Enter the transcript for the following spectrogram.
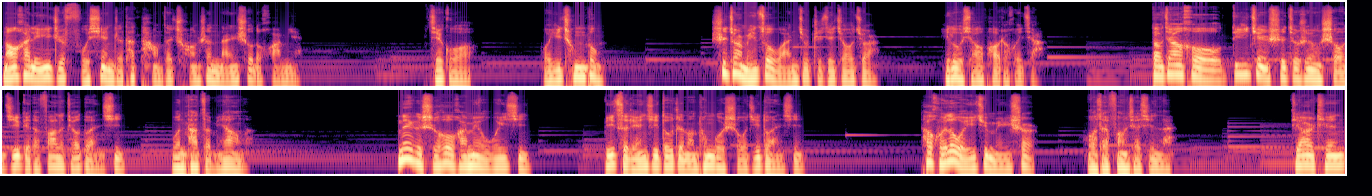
脑海里一直浮现着他躺在床上难受的画面。结果，我一冲动，试卷没做完就直接交卷。一路小跑着回家。到家后，第一件事就是用手机给他发了条短信，问他怎么样了。那个时候还没有微信，彼此联系都只能通过手机短信。他回了我一句“没事儿”，我才放下心来。第二天，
